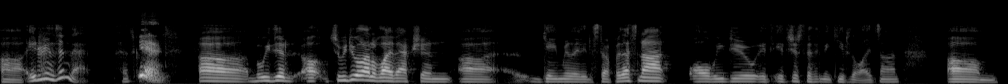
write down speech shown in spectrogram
Uh, Adrian's in that. That's cool. Yeah. Uh, but we did uh, so we do a lot of live action uh, game related stuff, but that's not all we do. It, it's just the thing that keeps the lights on. Um,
